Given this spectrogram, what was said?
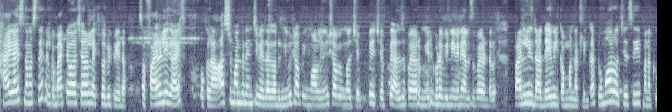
హాయ్ గైస్ నమస్తే welcome back to our channel explore with Veda so finally guys ఒక లాస్ట్ మంత్ నుంచి వేద గారు new shopping mall new shopping mall చెప్పి చెప్పి అలసిపోయారు. మీరు కూడా విని విని అలసిపోయి ఉంటారు. Finally the day will come అన్నట్లు. ఇంకా టుమారో వచ్చేసి మనకు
